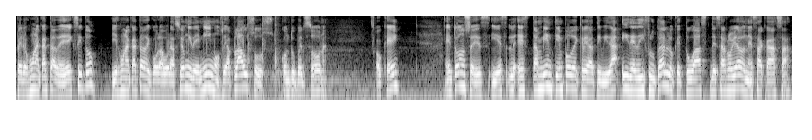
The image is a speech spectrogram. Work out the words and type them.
Pero es una carta de éxito y es una carta de colaboración y de mimos, de aplausos con tu persona. ¿Ok? Entonces, y es, es, también tiempo de creatividad y de disfrutar lo que tú has desarrollado en esa casa,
